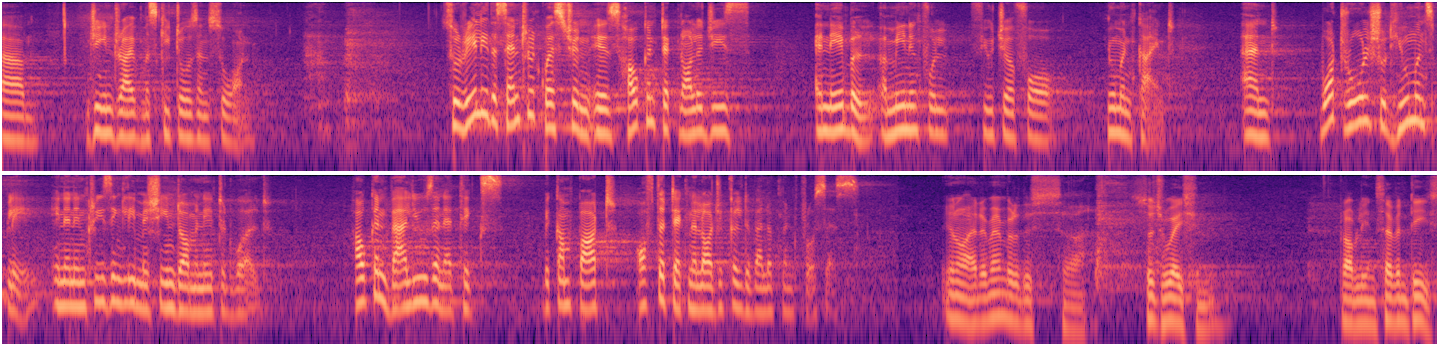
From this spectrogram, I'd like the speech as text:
um, gene-drive mosquitoes, and so on. So really the central question is how can technologies enable a meaningful future for humankind? And what role should humans play in an increasingly machine-dominated world? How can values and ethics become part of the technological development process? You know, I remember this uh, situation, probably in seventies.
